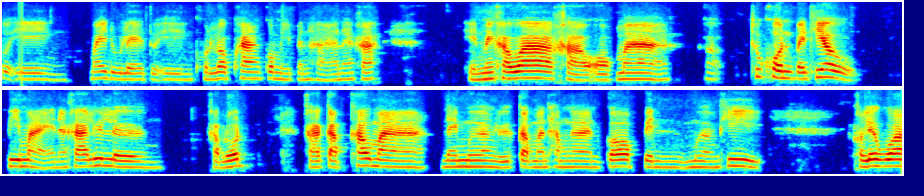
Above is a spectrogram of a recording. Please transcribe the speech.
ตัวเอง ไม่ดูแลตัวเอง คนรอบข้างก็มีปัญหานะคะ เห็นไหมคะว่าข่าวออกมา ทุกคนไปเที่ยวปีใหม่นะคะ ลื่นเริงขับรถขากลับเข้ามาในเมืองหรือกลับมาทำงานก็เป็นเมืองที่ เขาเรียกว่า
